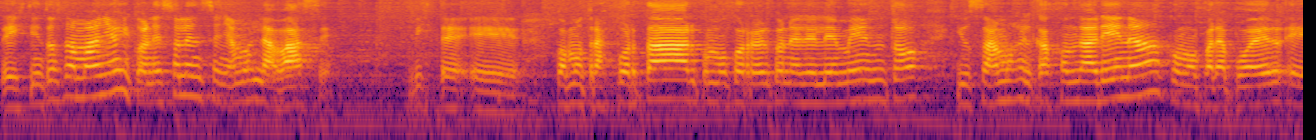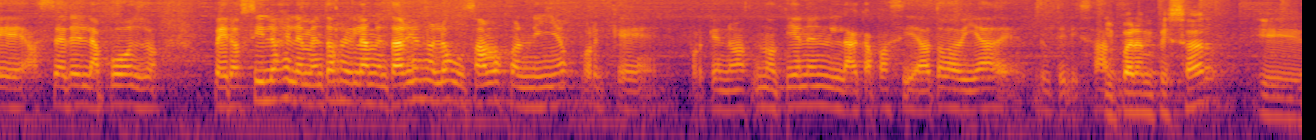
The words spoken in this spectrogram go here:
de distintos tamaños y con eso le enseñamos la base. ¿Viste? Eh, cómo transportar, cómo correr con el elemento y usamos el cajón de arena como para poder eh, hacer el apoyo. Pero sí los elementos reglamentarios no los usamos con niños porque, porque no, no tienen la capacidad todavía de, de utilizarlos. Y para empezar, eh,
